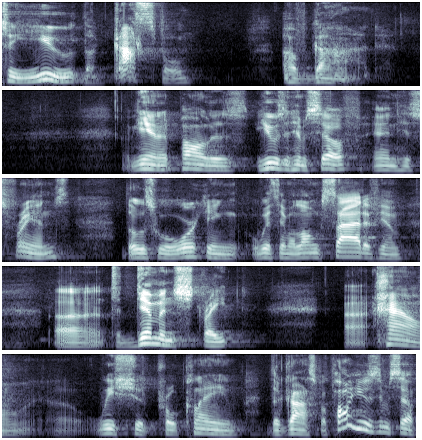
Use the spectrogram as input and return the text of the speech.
to you the gospel of God. Again, Paul is using himself and his friends, those who are working with him alongside of him, uh, to demonstrate uh, how uh, we should proclaim the gospel. Paul uses himself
